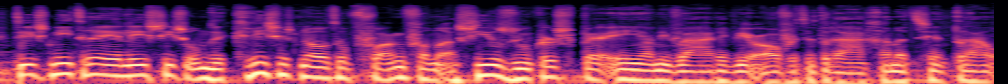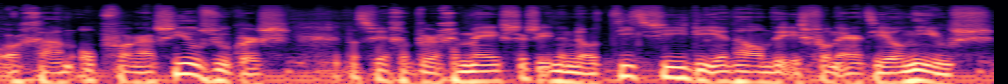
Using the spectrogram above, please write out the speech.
Het is niet realistisch om de crisisnoodopvang van asielzoekers per 1 januari weer over te dragen aan het Centraal Orgaan Opvang Asielzoekers. Dat zeggen burgemeesters in een notitie die in handen is van RTL Nieuws.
